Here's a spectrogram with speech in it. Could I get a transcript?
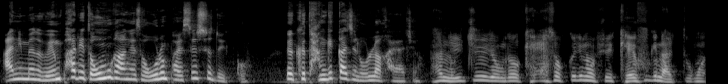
아니면 왼팔이 너무 강해서 오른팔 쓸 수도 있고 그 단계까지는 올라가야죠. 한 일주일 정도 계속 끊임없이 개훅이 날, 동안,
